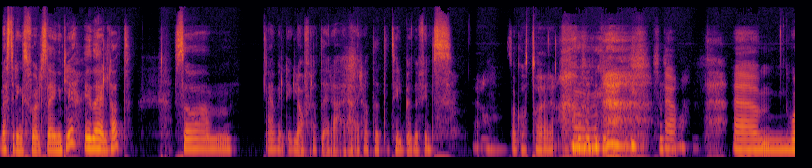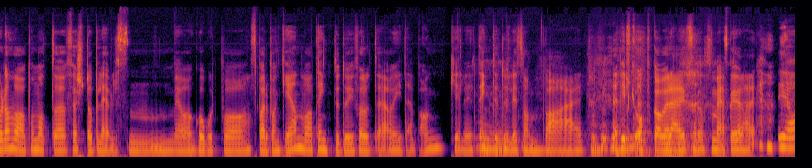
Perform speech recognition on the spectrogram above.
mestringsfølelse, egentlig, i det hele tatt. Så um, jeg er veldig glad for at dere er her, at dette tilbudet fins. Ja, så godt å høre. ja. Um, hvordan var på en måte første opplevelsen med å gå bort på Sparebank1? Hva tenkte du i forhold til oi, det er bank, eller tenkte du liksom hva er Hvilke oppgaver er det som jeg skal gjøre her? Ja.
